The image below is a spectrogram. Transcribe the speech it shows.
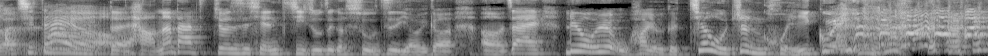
好期待哦。对，好，那大家就是先记住这个数字，有一个呃，在六月五号有一个校正回归。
